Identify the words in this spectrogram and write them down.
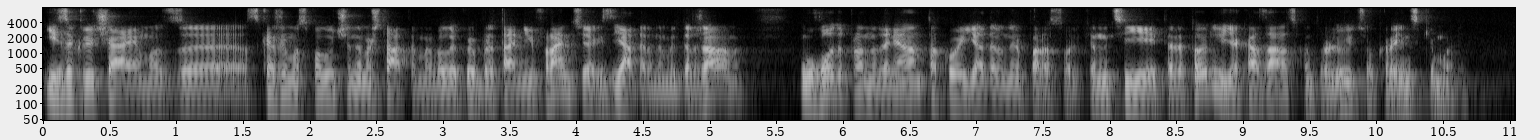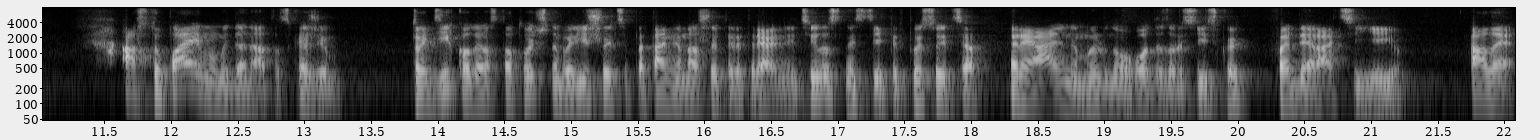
і заключаємо з, е, скажімо, Сполученими Штатами, Великою Британією, і Францією, як з ядерними державами, угоду про надання нам такої ядерної парасольки на цієї території, яка зараз контролюється українським урядом. А вступаємо ми до НАТО, скажімо, тоді, коли остаточно вирішується питання нашої територіальної цілісності і підписується реальна мирна угода з Російською Федерацією. Але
